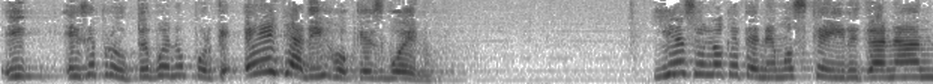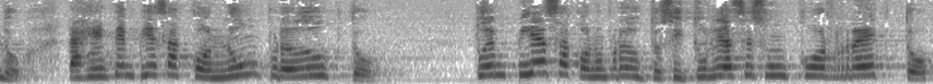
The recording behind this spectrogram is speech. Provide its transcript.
ese producto es bueno porque ella dijo que es bueno. Y eso es lo que tenemos que ir ganando. La gente empieza con un producto, Tú empiezas con un producto, si tú le haces un correcto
